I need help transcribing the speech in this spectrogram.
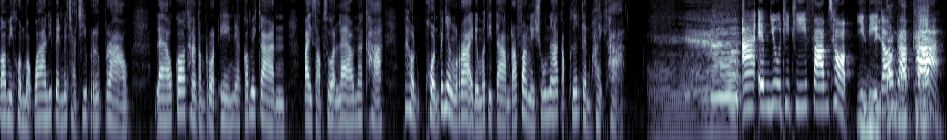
ก็มีคนบอกว่านี่เป็นมิจฉาชีพหรือเปล่า แล้วก็ทางตำรวจเองเนี่ยก็มีการไปสอบสวนแล้วนะคะผลผลเป็นอย่างไรเดี๋ยวมาติดตามรับฟังในช่วงหน้ากับเพื่อนเตือนภัยค่ะ RMUTT Farm Shop ยินดีต้อนรับค่ะ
